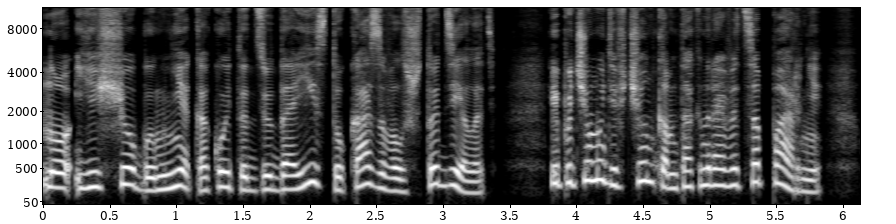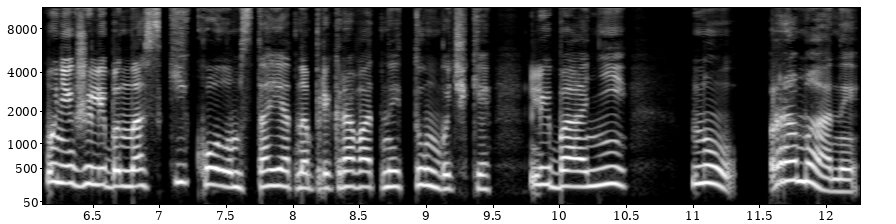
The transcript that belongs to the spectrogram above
Но еще бы мне какой-то дзюдоист указывал, что делать. И почему девчонкам так нравятся парни? У них же либо носки колом стоят на прикроватной тумбочке, либо они, ну, романы.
